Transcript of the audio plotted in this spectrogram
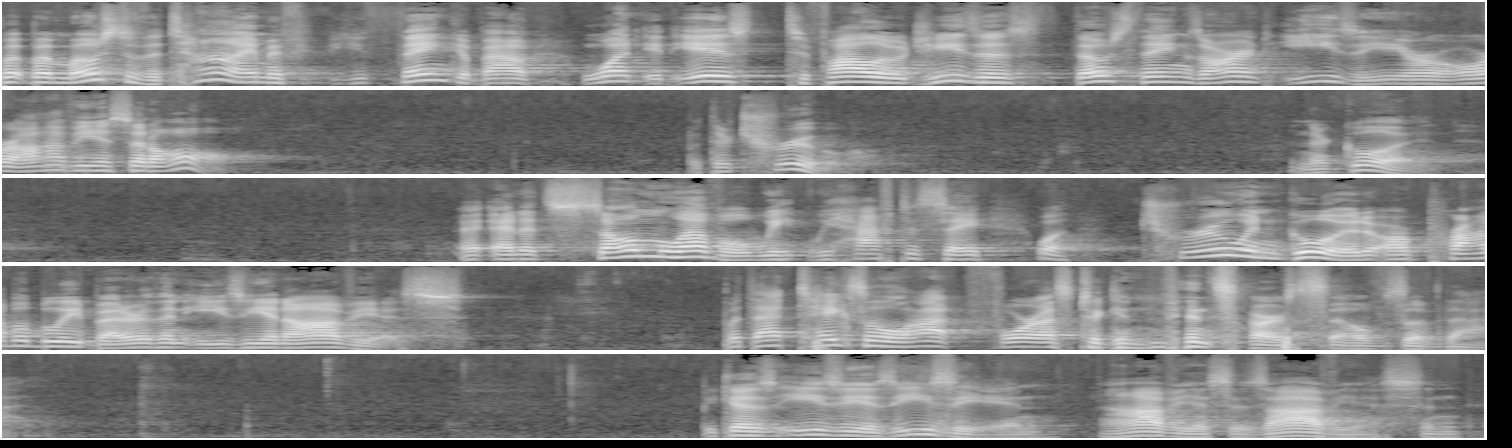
But, but most of the time, if you think about what it is to follow Jesus, those things aren't easy or, or obvious at all. But they're true. And they're good. And at some level, we, we have to say, well, true and good are probably better than easy and obvious. But that takes a lot for us to convince ourselves of that. Because easy is easy and obvious is obvious. And,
